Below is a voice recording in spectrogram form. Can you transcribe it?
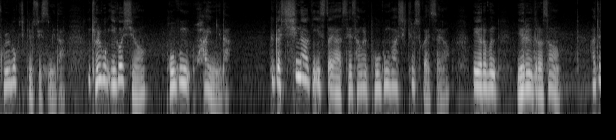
굴복시킬 수 있습니다. 결국 이것이요. 복음화입니다. 그러니까 신학이 있어야 세상을 복음화 시킬 수가 있어요. 여러분, 예를 들어서 아주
